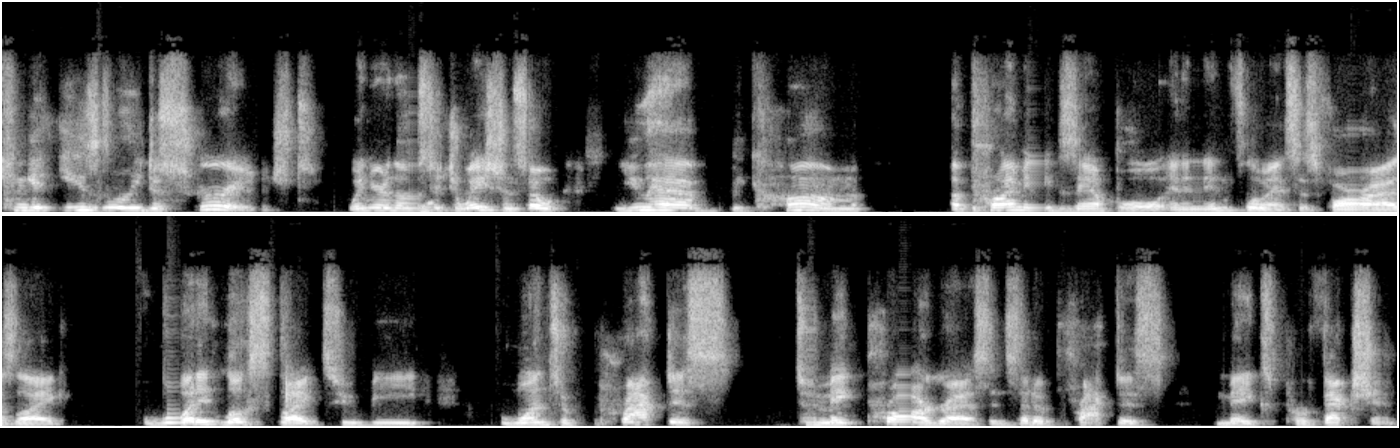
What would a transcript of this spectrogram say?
can get easily discouraged when you're in those situations. So you have become a prime example and an influence as far as like what it looks like to be one to practice to make progress instead of practice makes perfection.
